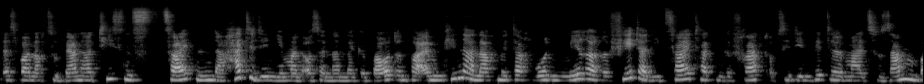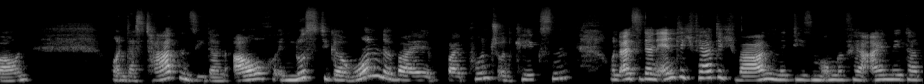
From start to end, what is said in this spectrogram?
Das war noch zu Bernhard Thiessens Zeiten. Da hatte den jemand auseinandergebaut und bei einem Kindernachmittag wurden mehrere Väter, die Zeit hatten, gefragt, ob sie den bitte mal zusammenbauen. Und das taten sie dann auch in lustiger Runde bei, bei Punsch und Keksen. Und als sie dann endlich fertig waren mit diesem ungefähr 1,20 Meter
